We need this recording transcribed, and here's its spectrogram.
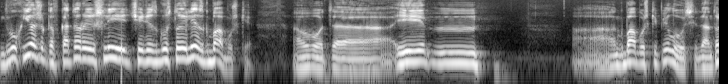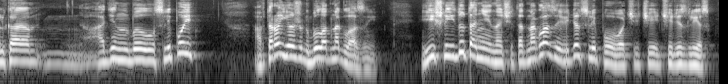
двух ежиков, которые шли через густой лес к бабушке. Вот. А, и а, к бабушке Пелуси, да. Только один был слепой, а второй ежик был одноглазый. И шли, идут они, значит, одноглазый ведет слепого через лес –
